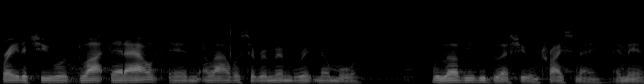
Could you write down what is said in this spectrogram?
pray that you would blot that out and allow us to remember it no more. We love you. We bless you. In Christ's name, amen.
